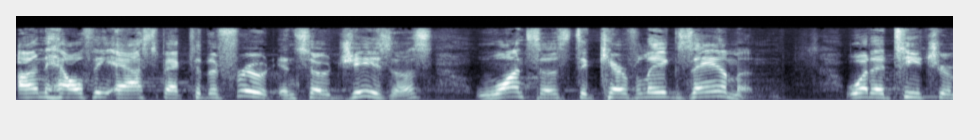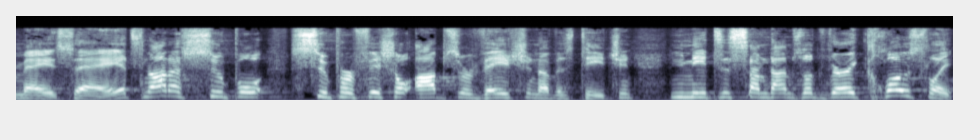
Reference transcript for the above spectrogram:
unhealthy aspect to the fruit. And so Jesus wants us to carefully examine what a teacher may say. It's not a super, superficial observation of his teaching. You need to sometimes look very closely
